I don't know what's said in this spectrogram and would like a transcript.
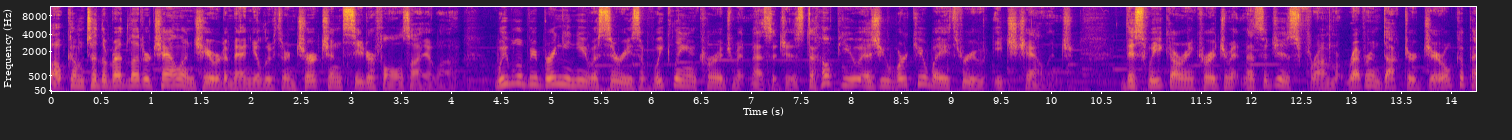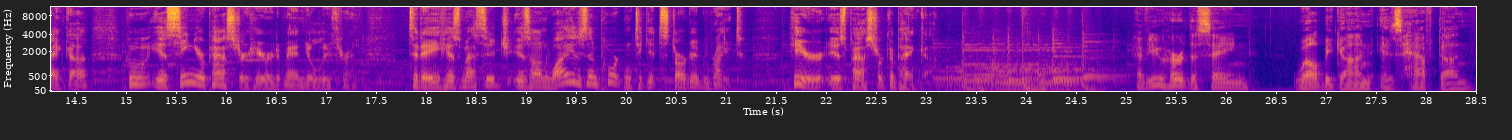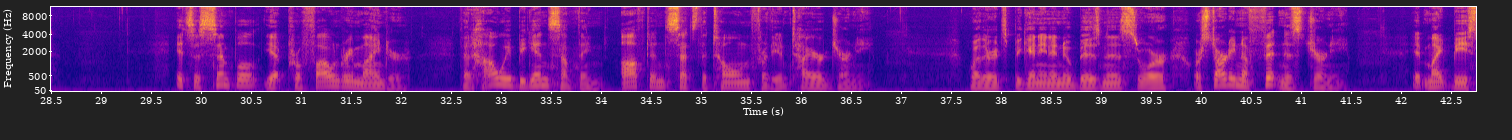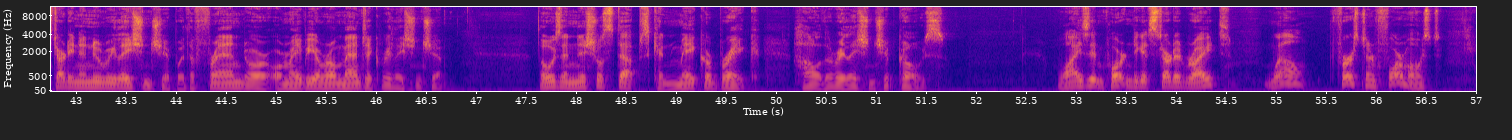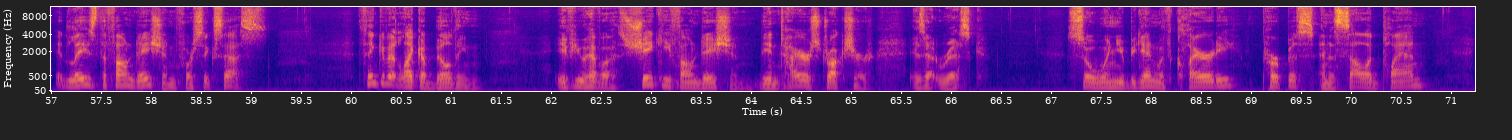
Welcome to the Red Letter Challenge here at Immanuel Lutheran Church in Cedar Falls, Iowa. We will be bringing you a series of weekly encouragement messages to help you as you work your way through each challenge. This week, our encouragement message is from Reverend Dr. Gerald Kapanka, who is senior pastor here at Immanuel Lutheran. Today, his message is on why it is important to get started right. Here is Pastor Kapanka. Have you heard the saying, well begun is half done? It's a simple yet profound reminder that how we begin something often sets the tone for the entire journey. Whether it's beginning a new business or, or starting a fitness journey, it might be starting a new relationship with a friend or, or maybe a romantic relationship. Those initial steps can make or break how the relationship goes. Why is it important to get started right? Well, first and foremost, it lays the foundation for success. Think of it like a building. If you have a shaky foundation, the entire structure is at risk. So when you begin with clarity, purpose, and a solid plan,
